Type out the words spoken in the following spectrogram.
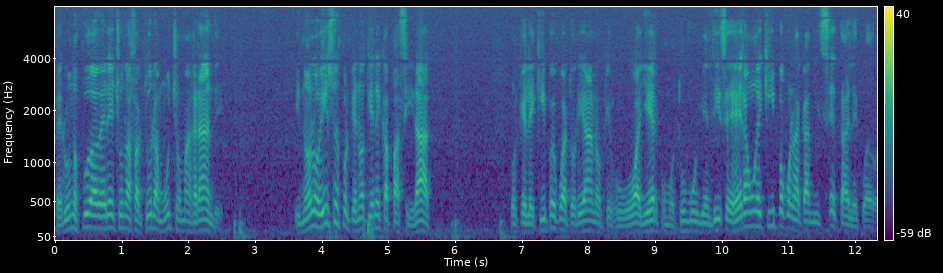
Perú nos pudo haber hecho una factura mucho más grande. Y no lo hizo es porque no tiene capacidad. Porque el equipo ecuatoriano que jugó ayer, como tú muy bien dices, era un equipo con la camiseta del Ecuador.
